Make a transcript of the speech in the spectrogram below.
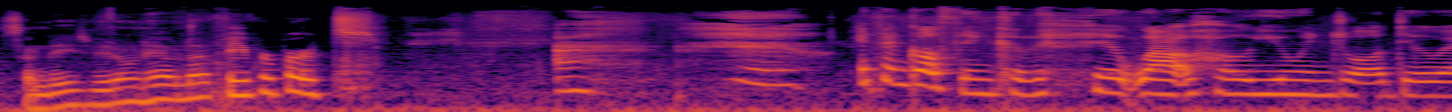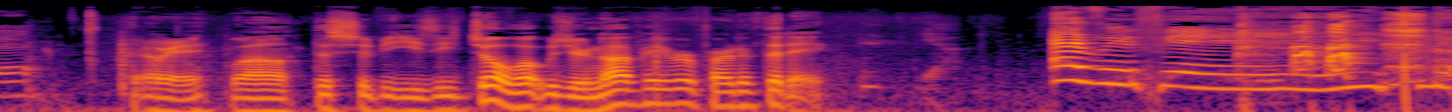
some days we don't have not favorite parts. Uh, Think I'll think of it while how you and Joel do it. Okay, well, this should be easy. Joel, what was your not favorite part of the day? Yeah. Everything.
